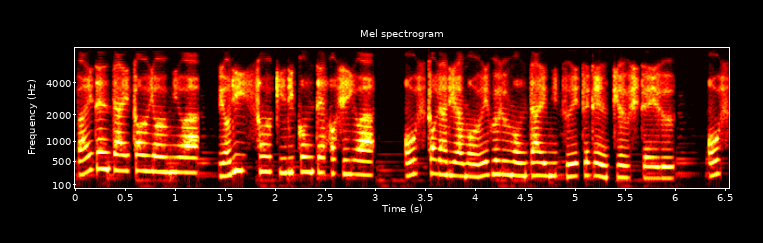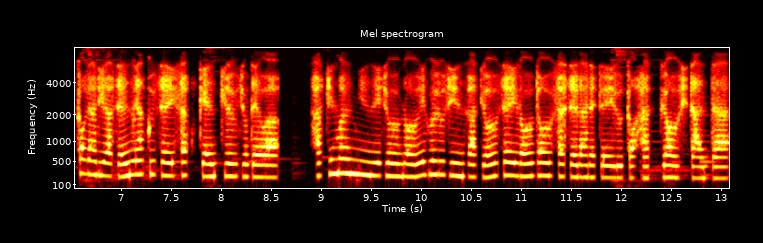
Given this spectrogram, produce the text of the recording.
バイデン大統領には、より一層切り込んでほしいわ。オーストラリアもウイグル問題について言及している。オーストラリア戦略政策研究所では、8万人以上のウイグル人が強制労働させられていると発表したんだ。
